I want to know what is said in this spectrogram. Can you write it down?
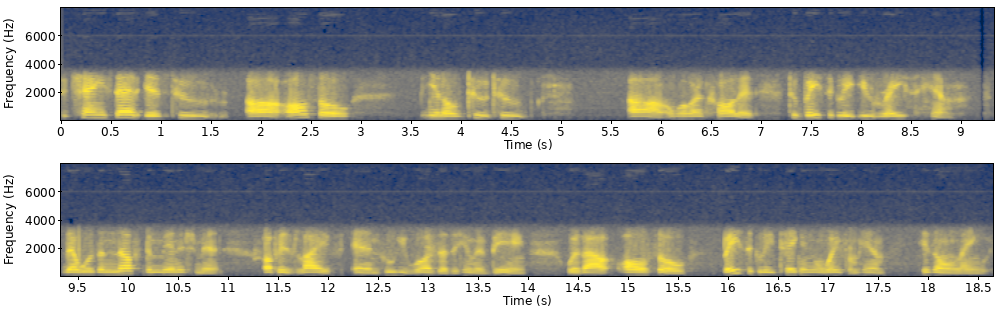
to change that is to uh, also you know, to to uh, what would I call it? To basically erase him. There was enough diminishment of his life and who he was as a human being, without also basically taking away from him his own language.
